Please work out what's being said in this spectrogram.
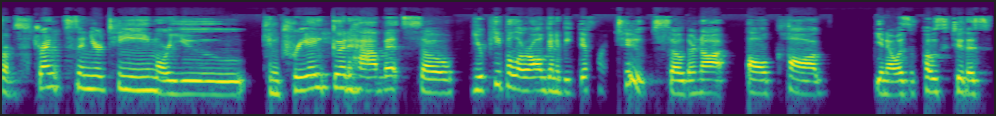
from strengths in your team or you can create good habits. So your people are all going to be different too. So they're not all cog, you know, as opposed to this.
